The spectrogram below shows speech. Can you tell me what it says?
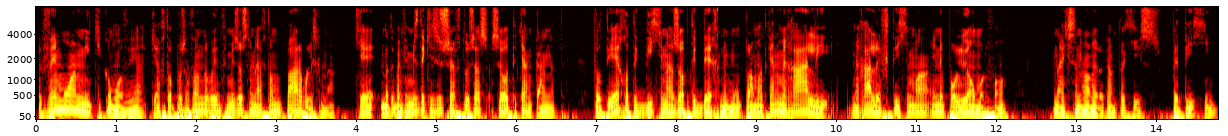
δεν μου ανήκει η κομμωδία. Και αυτό προσπαθώ να το υπενθυμίζω στον εαυτό μου πάρα πολύ συχνά. Και να το υπενθυμίζετε και εσείς στους εαυτούς σας σε ό,τι και αν κάνετε. Το ότι έχω την τύχη να ζω από την τέχνη μου πραγματικά είναι μεγάλη, μεγάλο ευτύχημα. Είναι πολύ όμορφο να έχεις ένα όνειρο και να το έχεις πετύχει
